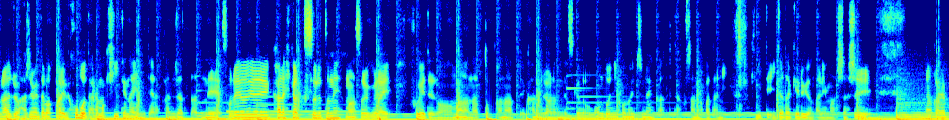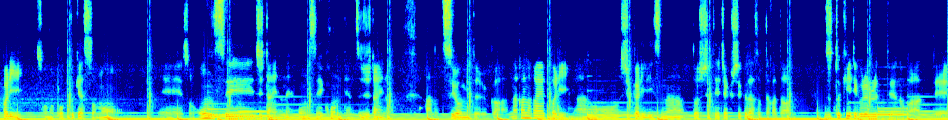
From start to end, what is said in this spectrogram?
ラジオ始めたばっかりで、ほぼ誰も聞いてないみたいな感じだったんで、それから比較するとね、まあ、それぐらい増えてるのは、まあ、納得かなっていう感じがあるんですけど、本当にこの1年間ってたくさんの方に聞いていただけるようになりましたし、なんかやっぱり、その、ポッドキャストの、えー、その音声自体のね、音声コンテンツ自体のあの強みというか、なかなかやっぱり、あのー、しっかりリスナーとして定着してくださった方は、ずっと聞いてくれるっていうのがあって、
